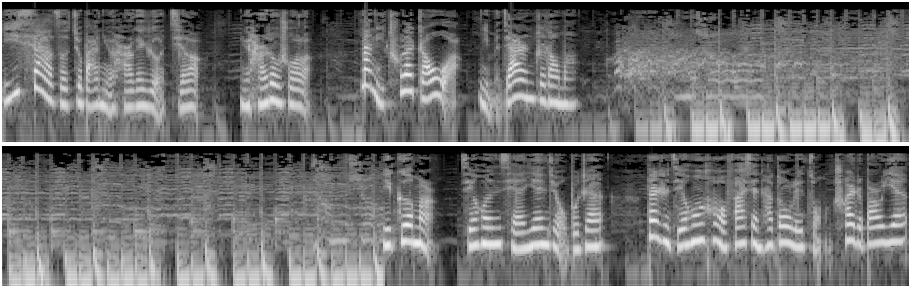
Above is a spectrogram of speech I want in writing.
一下子就把女孩给惹急了，女孩就说了：“那你出来找我，你们家人知道吗？”一哥们儿结婚前烟酒不沾，但是结婚后发现他兜里总揣着包烟，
